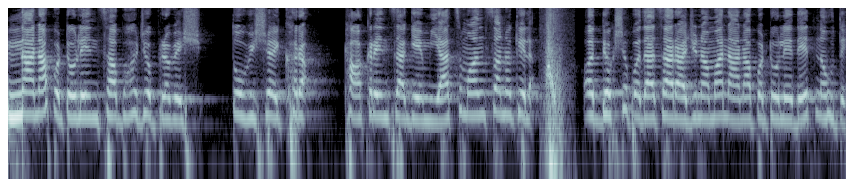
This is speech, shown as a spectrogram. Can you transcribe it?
नाना पटोलेंचा भाजप प्रवेश. तो विषय खरा. ठाकरेंचा गेम याच माणसानं केला. अध्यक्षपदाचा राजीनामा नाना पटोले देत नव्हते.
